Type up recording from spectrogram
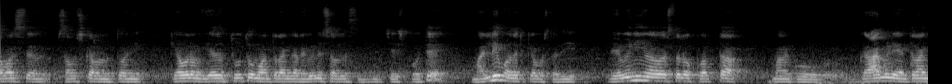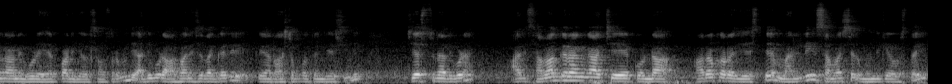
సమస్య సంస్కరణలతోని కేవలం ఏదో తూతు మంత్రంగా రెవెన్యూ సదస్సు చేసిపోతే మళ్ళీ మొదటికే వస్తుంది. రెవెన్యూ వ్యవస్థలో కొత్త మనకు గ్రామీణ యంత్రాంగాన్ని కూడా ఏర్పాటు చేయాల్సిన అవసరం ఉంది. అది కూడా ఆహ్వానించదగ్గది. రాష్ట్ర ప్రభుత్వం చేసింది. చేస్తున్నది కూడా అది సమగ్రంగా చేయకుండా అరొకర చేస్తే మళ్ళీ సమస్యలు ముందుకే వస్తాయి.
